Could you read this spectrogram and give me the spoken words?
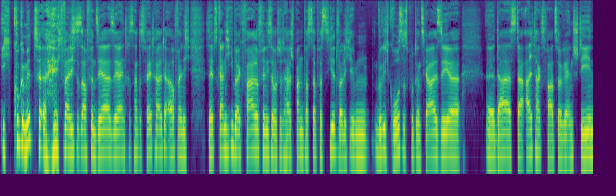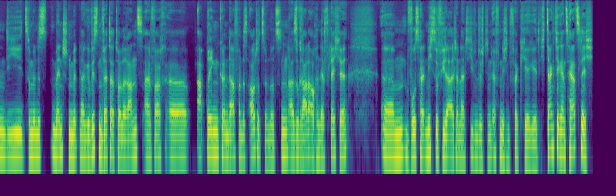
Ich gucke mit, weil ich das auch für ein sehr, sehr interessantes Feld halte. Auch wenn ich selbst gar nicht E-Bike fahre, finde ich es aber total spannend, was da passiert, weil ich eben wirklich großes Potenzial sehe, dass da Alltagsfahrzeuge entstehen, die zumindest Menschen mit einer gewissen Wettertoleranz einfach äh, abbringen können, davon das Auto zu nutzen. Also gerade auch in der Fläche. Ähm, wo es halt nicht so viele Alternativen durch den öffentlichen Verkehr geht. Ich danke dir ganz herzlich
